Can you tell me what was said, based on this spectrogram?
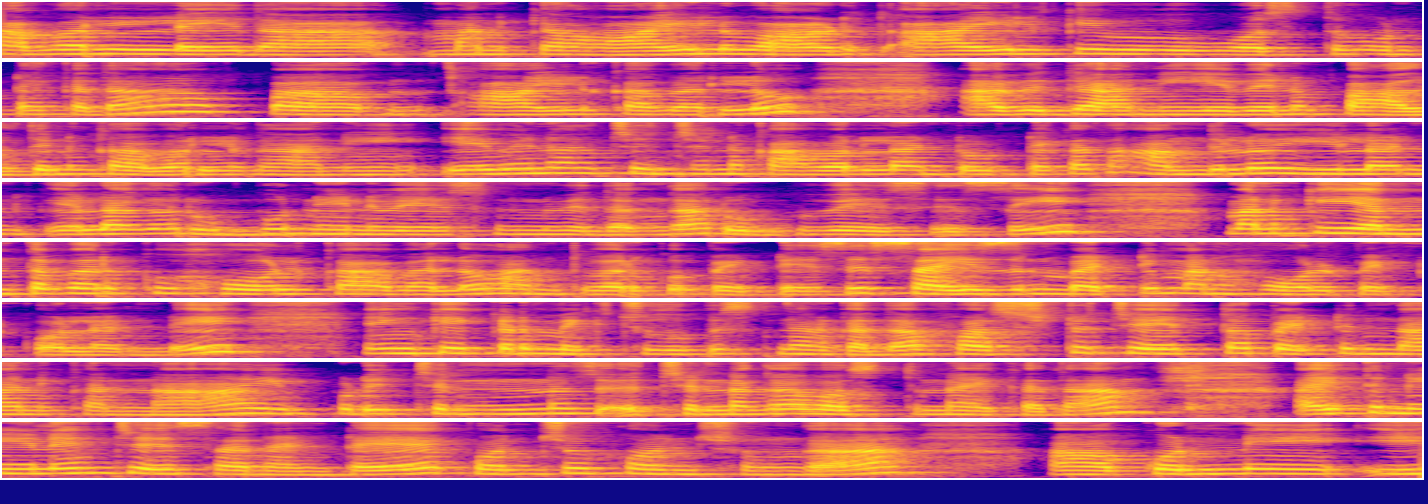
కవర్ లేదా మనకి ఆయిల్ వాడు ఆయిల్కి వస్తూ ఉంటాయి కదా ఆయిల్ కవర్లు కవర్లు అవి కానీ ఏవైనా పాలిథిన్ కవర్లు కానీ ఏవైనా చిన్న చిన్న కవర్లు అంటూ ఉంటాయి కదా అందులో ఇలాంటి ఇలాగ రుబ్బు నేను వేసిన విధంగా రుబ్బు వేసేసి మనకి ఎంతవరకు హోల్ కావాలో అంతవరకు పెట్టేసి సైజుని బట్టి మనం హోల్ పెట్టుకోవాలండి. ఇంక ఇక్కడ మీకు చూపిస్తున్నాను కదా ఫస్ట్ చేత్తో పెట్టిన దానికన్నా ఇప్పుడు చిన్న చిన్నగా వస్తున్నాయి కదా అయితే నేనేం చేశానంటే కొంచెం కొంచెంగా కొన్ని ఈ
